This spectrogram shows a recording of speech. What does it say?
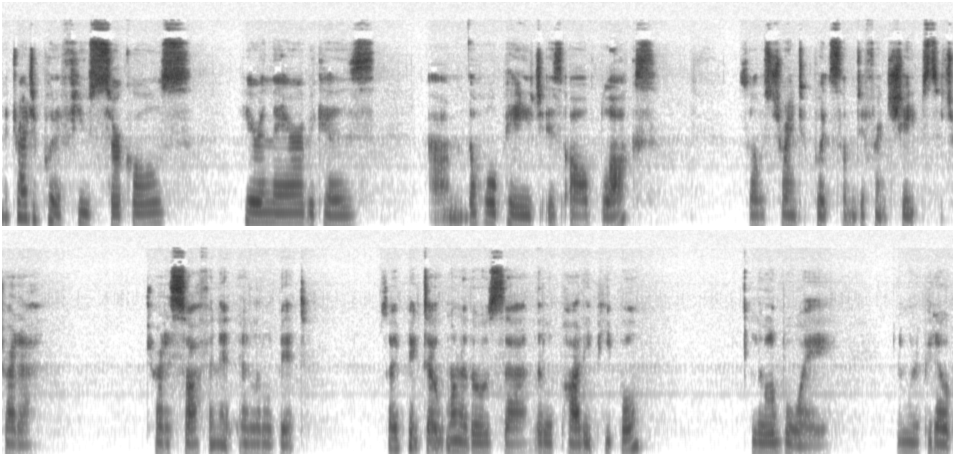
I tried to put a few circles here and there because um, the whole page is all blocks. So I was trying to put some different shapes to try to try to soften it a little bit. So I picked out one of those uh, little potty people, a little boy. I'm going to pick out,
